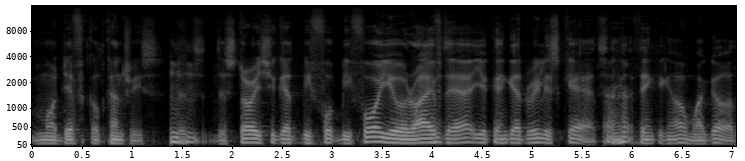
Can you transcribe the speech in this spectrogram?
more difficult countries Mhm. that the stories you get before before you arrive there you can get really scared Uh-huh. thinking oh my god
